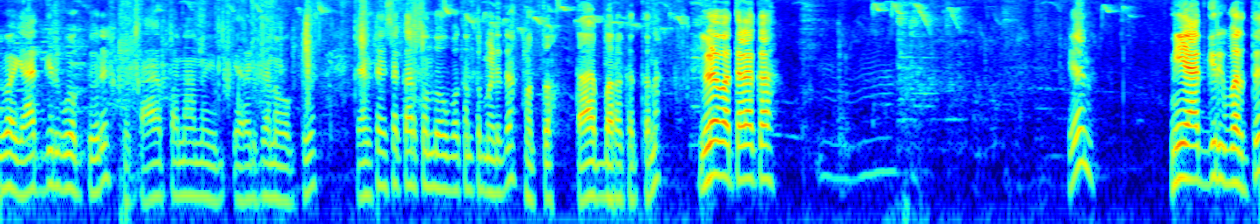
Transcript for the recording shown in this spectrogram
ಇವಾಗ ಯಾದಗಿರಿಗೆ ಹೋಗ್ತೀವ್ರಿ? ತಾಯಪ್ಪ ನಾನು ಎರಡು ಜನ ಹೋಗ್ತೀವಿ. ವೆಂಕಟೇಶ ಕರ್ಕೊಂಡು ಹೋಗ್ಬೇಕಂತ ಮಾಡಿದ ಮತ್ತು ತಾಯಪ್ಪ ಬರಕತ್ತಾನ. ಇಳವ ತೆಳಕ. ಏನು? ನೀ ಯಾದಗಿರಿಗೆ ಬರ್ತೆ?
